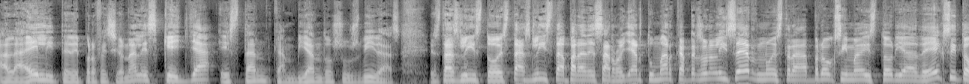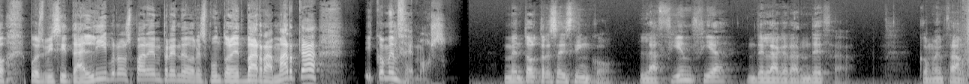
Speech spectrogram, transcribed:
a la élite de profesionales que ya están cambiando sus vidas. ¿Estás listo? ¿Estás lista para desarrollar tu marca personal y ser nuestra próxima historia de éxito? Pues visita librosparaemprendedores.net barra marca y comencemos. Mentor 365, la ciencia de la grandeza. Comenzamos.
